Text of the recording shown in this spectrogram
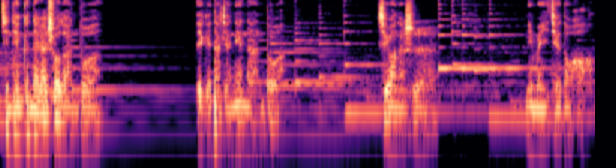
今天跟大家说了很多，也给大家念了很多。希望的是，你们一切都好。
